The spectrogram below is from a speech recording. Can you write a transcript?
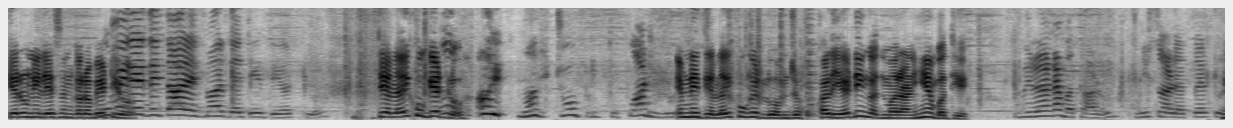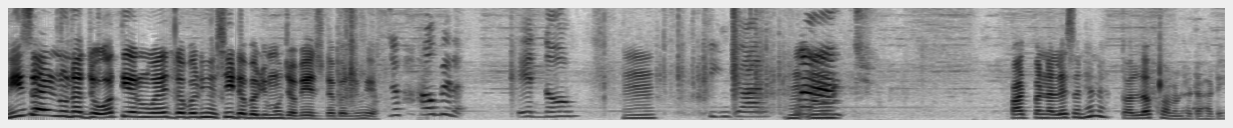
કેરુની લેસન કરો બેઠી હો. દીદી તારે જ માર દેતી હતી એટલે. તે લખ્યું કેટલું? અય મારી ચોપડી તો પાડી લો એમને તે લખ્યું કેટલું સમજો? ખાલી હેડિંગ જ મરાણી હે બધી. ની સાઈડ નું ના જો અત્યારનું એચ ડબલ્યુ હે સી ડબલ્યુ મુજબ એચ ડબલ્યુ હે પાંચ પરના લેસન હે ને તો લખવા મને હટા હટે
